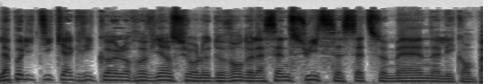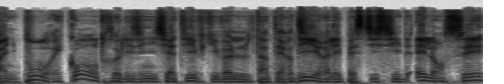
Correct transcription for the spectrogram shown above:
La politique agricole revient sur le devant de la scène suisse cette semaine. Les campagnes pour et contre les initiatives qui veulent interdire les pesticides est.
